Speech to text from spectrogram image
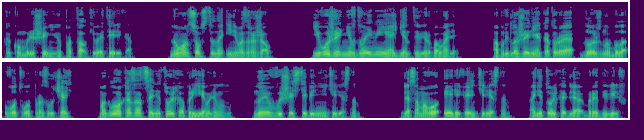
к какому решению подталкивает Эрика. Но он, собственно, и не возражал. Его же не в двойные агенты вербовали. А предложение, которое должно было вот-вот прозвучать, могло оказаться не только приемлемым, но и в высшей степени интересным. Для самого Эрика интересным, а не только для Брэды Вильф.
